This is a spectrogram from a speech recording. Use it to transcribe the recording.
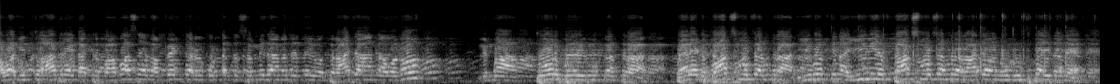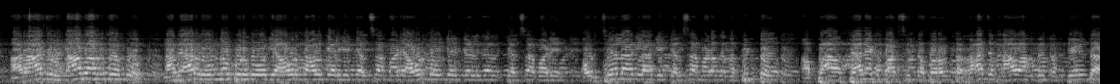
ಅವಾಗಿತ್ತು. ಆದ್ರೆ ಡಾಕ್ಟರ್ ಬಾಬಾ ಸಾಹೇಬ್ ಅಂಬೇಡ್ಕರ್ ಕೊಟ್ಟಂತ ಸಂವಿಧಾನದಿಂದ ಇವತ್ತು ರಾಜ ಅನ್ನೋವನು ನಿಮ್ಮ ತೋರ್ ಬೇಲ್ ಮುಖಾಂತರ ಬ್ಯಾಲೆಟ್ ಬಾಕ್ಸ್ ಮುಖಾಂತರ, ಇವತ್ತಿನ ಇವಿಎಂ ಬಾಕ್ಸ್ ಮುಖಾಂತರ ರಾಜವನ್ನು ಹುಡುಕ್ತಾ ಇದ್ದಾನೆ. ಆ ರಾಜರು ನಾವಾಗಬೇಕು. ನಾವ್ ಯಾರು ಇನ್ನೊಬ್ಬರಿಗೆ ಹೋಗಿ ಅವ್ರ ಕಾಲ್ ಕೆಳಗೆ ಕೆಲಸ ಮಾಡಿ, ಅವ್ರ ಕೈಗೆ ಕೆಲಸ ಮಾಡಿ, ಅವ್ರ ಜೇಲಾಗ್ಲಾಗಿ ಕೆಲಸ ಮಾಡೋದನ್ನ ಬಿಟ್ಟು ಆ ಬ್ಯಾಲೆಟ್ ಬಾಕ್ಸ್ ಇಂದ ಬರುವಂತ ರಾಜ ನಾವಾಗ್ಬೇಕಂತ ಹೇಳ್ತಾ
